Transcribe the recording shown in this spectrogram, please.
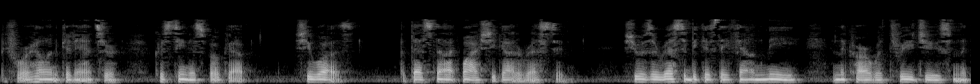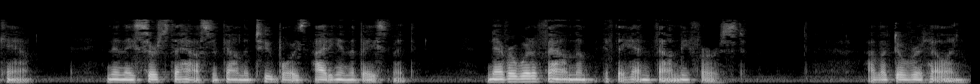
Before Helen could answer, Christina spoke up. She was, but that's not why she got arrested. She was arrested because they found me in the car with three Jews from the camp. And then they searched the house and found the two boys hiding in the basement. Never would have found them if they hadn't found me first. I looked over at Helen.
